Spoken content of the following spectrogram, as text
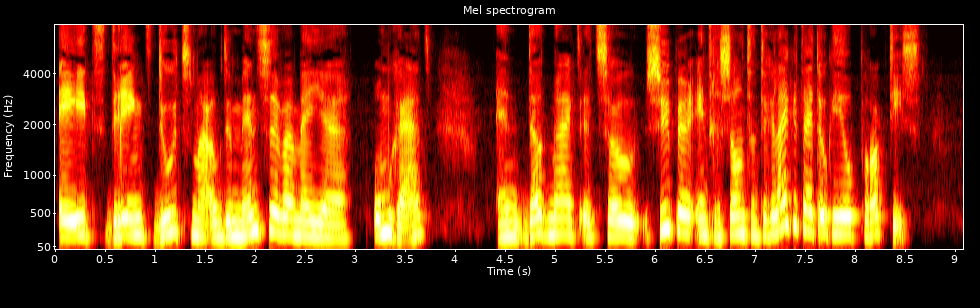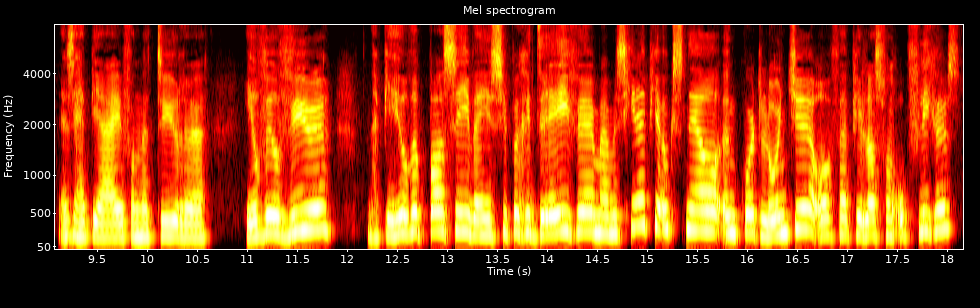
eet, drinkt, doet, maar ook de mensen waarmee je omgaat. En dat maakt het zo super interessant en tegelijkertijd ook heel praktisch. Dus heb jij van nature heel veel vuur, dan heb je heel veel passie, ben je super gedreven, maar misschien heb je ook snel een kort lontje of heb je last van opvliegers.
